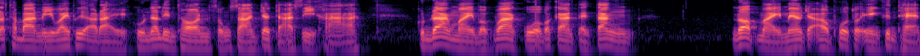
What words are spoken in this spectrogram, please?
รัฐบาลมีไว้เพื่ออะไร คุณนลินทร์สงสารเจ้าจ๋าสี่ขา คุณร่างใหม่บอกว่ากลัวว่าการแต่งตั้ง รอบใหม่แม้จะเอาพวกตัวเองขึ้นแทน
